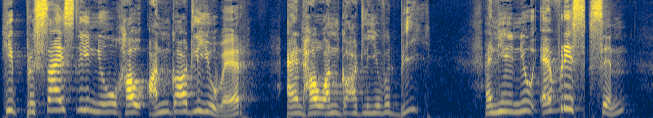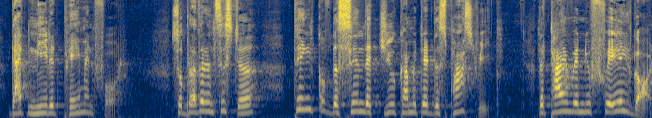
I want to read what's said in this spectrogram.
he precisely knew how ungodly you were and how ungodly you would be. And he knew every sin that needed payment for. So, brother and sister, think of the sin that you committed this past week, the time when you failed God,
